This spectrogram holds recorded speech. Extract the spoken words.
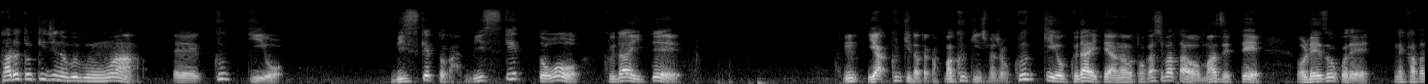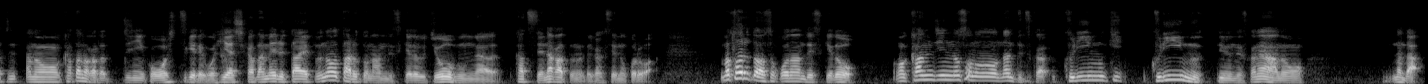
タルト生地の部分は、えークッキーをビスケットか。ビスケットを砕いて、ん？いや、クッキーだったか。まあ、クッキーにしましょう。クッキーを砕いて、あの、溶かしバターを混ぜて、冷蔵庫で、ね、形、あの、型の形にこう押し付けてこう冷やし固めるタイプのタルトなんですけど、うちオーブンがかつてなかったので、学生の頃は。まあ、タルトはそこなんですけど、まあ、肝心のその、なんていうんですか、クリームき、クリームっていうんですかね、あの、なんだ、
